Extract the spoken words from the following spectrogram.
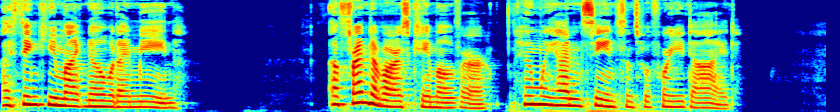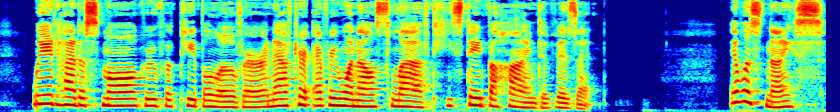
I think you might know what I mean. A friend of ours came over, whom we hadn't seen since before you died. We had had a small group of people over, and after everyone else left, he stayed behind to visit. It was nice.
